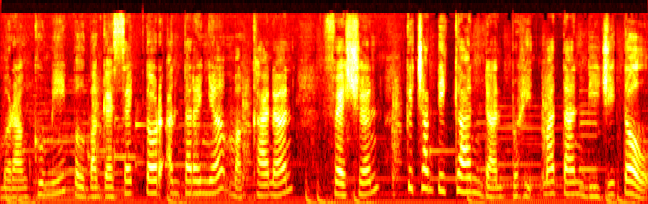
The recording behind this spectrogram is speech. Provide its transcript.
merangkumi pelbagai sektor antaranya makanan, fashion, kecantikan dan perkhidmatan digital.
